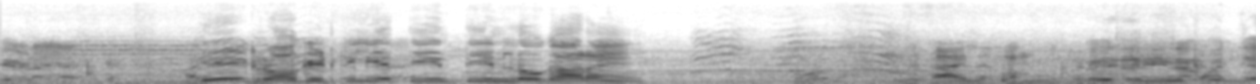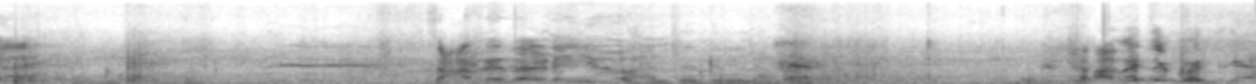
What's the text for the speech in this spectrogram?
टेढ़ा यार। एक रॉकेट के लिए तीन तीन लोग आ रहे हैं। मिसाइल है हम बड़े इधर ही ना घुस जाए। सामने से हो ही अबे तो घुस गया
